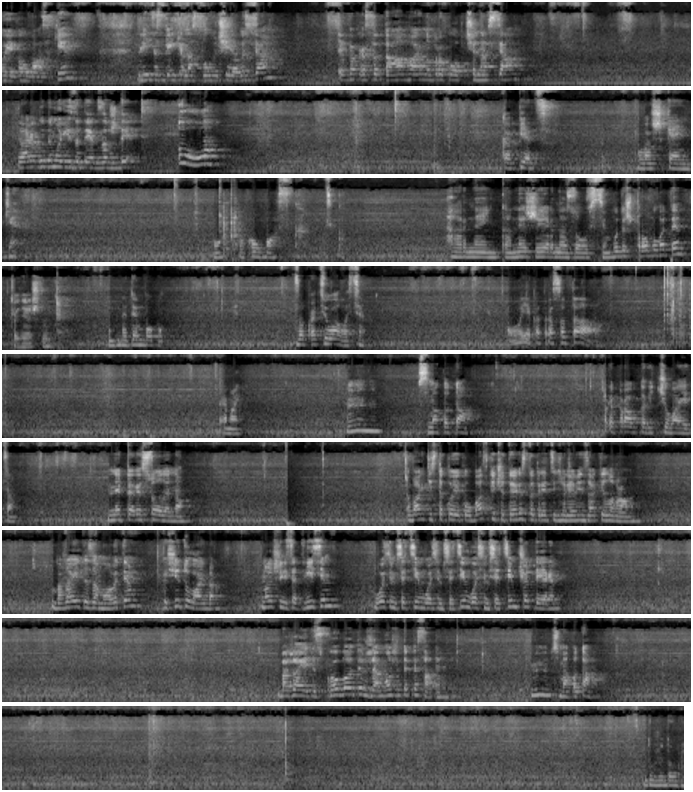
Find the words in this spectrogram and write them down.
Ої ковбаски. Дивіться, скільки в нас вийшло. Яка красота, гарно прокопчена вся. Зараз будемо різати, як завжди. О! Капець. Важкеньке. О, така ковбаска. Гарненька, не жирна зовсім. Будеш пробувати? Звісно. Не тим боком. Запрацювалася. Ой, яка красота. Тримай. м Смакота. Приправка відчувається. Не пересолена. Вартість такої ковбаски 430 гривень за кілограм. Бажаєте замовити? Пишіть у Viber 068 87 87 87 4. Бажаєте спробувати, вже можете писати. М, смакота. Дуже добре.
